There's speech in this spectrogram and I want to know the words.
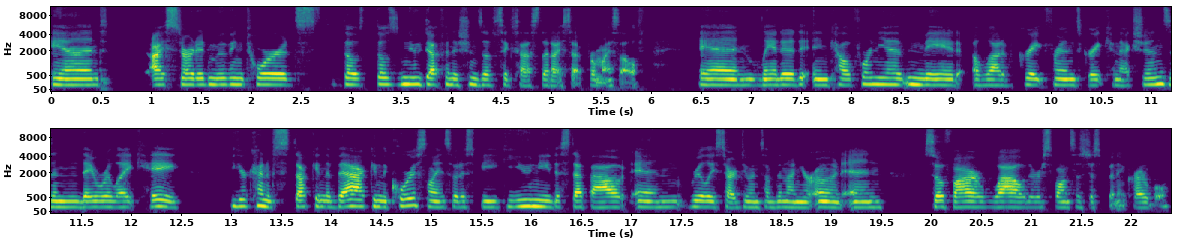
And I started moving towards those those new definitions of success that I set for myself and landed in California, made a lot of great friends, great connections. And they were like, hey, you're kind of stuck in the back in the chorus line, so to speak. You need to step out and really start doing something on your own. And so far, wow, the response has just been incredible.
